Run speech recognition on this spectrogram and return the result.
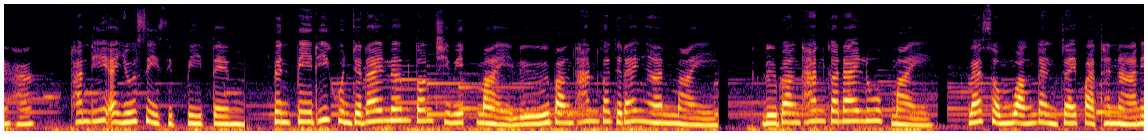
นะคะ ท่านที่อายุ 40 ปีเต็ม เป็นปีที่คุณจะได้เริ่มต้นชีวิตใหม่ หรือบางท่านก็จะได้งานใหม่ หรือบางท่านก็ได้ลูกใหม่ และสมหวังดั่งใจปรารถนาใน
